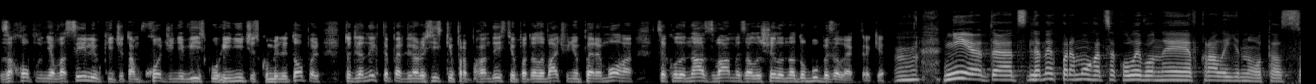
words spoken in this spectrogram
захоплення Васильівки чи там входження військ у Генічіську Мелітополь, то для них тепер для російських пропагандистів по телебаченню перемога це коли нас з вами залишили на добу без електрики. Угу. Ні, для них перемога це коли вони вкрали єнота з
